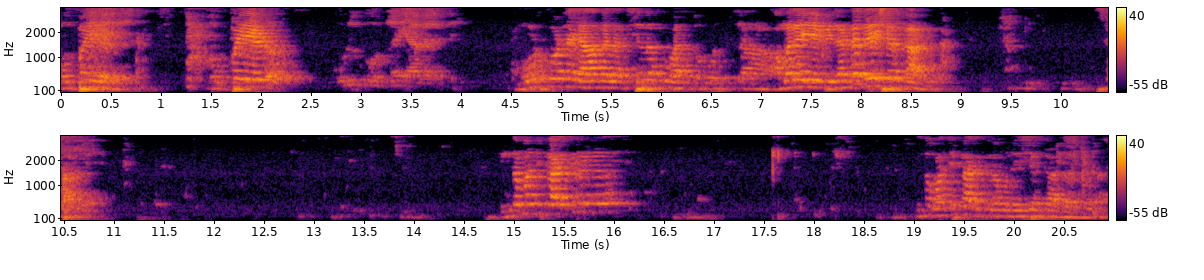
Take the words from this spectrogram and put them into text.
ముప్పై ఏడు. ముప్పై ఏడు మూడు కోట్ల యాభై లక్షలు మూడు కోట్ల యాభై లక్షలకు అమలయ్యే విధంగా రేషన్ కార్డు. ఇంత మంచి కార్యక్రమం కదా. ఇంత మంచి కార్యక్రమం రేషన్ కార్డు కూడా.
